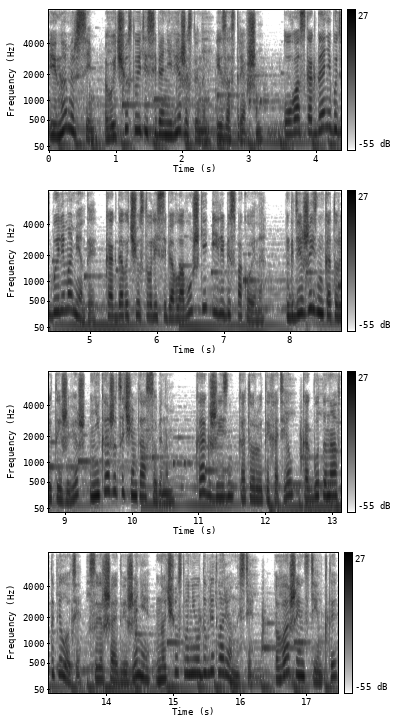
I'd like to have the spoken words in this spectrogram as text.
И номер семь. Вы чувствуете себя невежественным и застрявшим. У вас когда-нибудь были моменты, когда вы чувствовали себя в ловушке или беспокойно? Где жизнь, которой ты живешь, не кажется чем-то особенным? Как жизнь, которую ты хотел, как будто на автопилоте, совершая движение, но чувство неудовлетворенности. Ваши инстинкты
